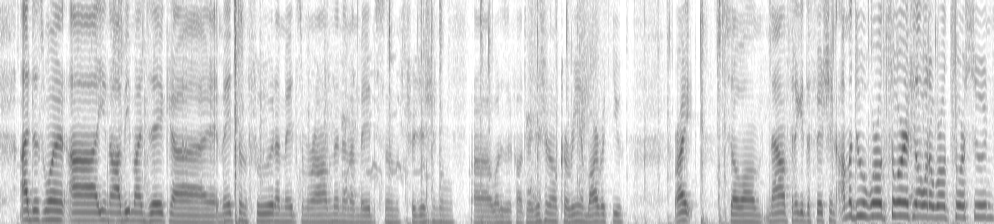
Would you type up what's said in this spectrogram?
I just went, uh, you know, I beat my dick. Uh, I made some food. I made some ramen, and I made some traditional, uh, what is it called? Traditional Korean barbecue, right? So, um, now I'm finna get to fishing. I'm gonna do a world tour if y'all want a world tour soon.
